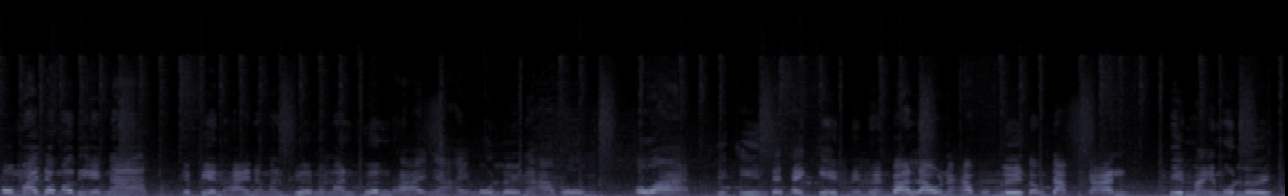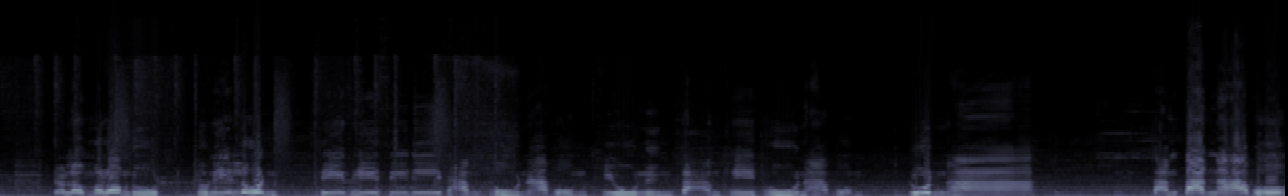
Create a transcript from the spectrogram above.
ของมาจากมัลติเอ็กนะ จะเปลี่ยนถ่ายน้ำมันเครื่องน้ำมันเฟืองท้ายเนี่ยให้หมดเลยนะครับผม เพราะว่าที่จีนจะใช้เกรดไม่เหมือนบ้านเรานะครับผมเลยต้องจับการเปลี่ยนใหม่ให้หมดเลย เดี๋ยวเรามาลองดู ตัวนี้รุ่น CPCD 30นะครับผม Q13K2 นะครับผมรุ่นอ่า3ตันนะครับผม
